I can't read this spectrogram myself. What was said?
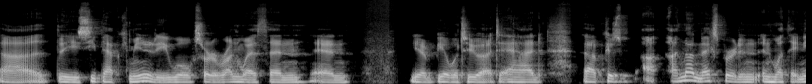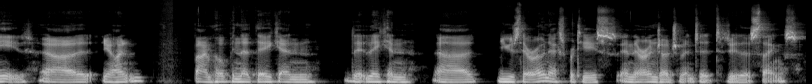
uh, the CPAP community will sort of run with and and you know be able to uh, to add uh, because I, am not an expert in, in what they need. Uh, you know, I'm, I'm, hoping that they can they, they can uh, use their own expertise and their own judgment to, to do those things.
